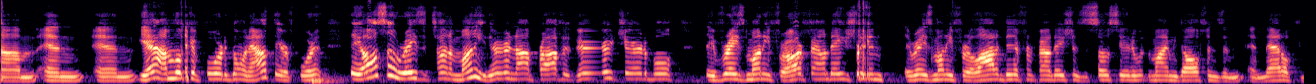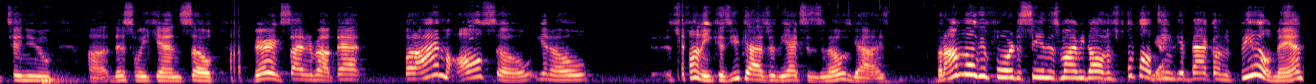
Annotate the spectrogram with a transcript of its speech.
Um, and and yeah, I'm looking forward to going out there for it. They also raise a ton of money. They're a nonprofit, very charitable. They've raised money for our foundation. They raise money for a lot of different foundations associated with the Miami Dolphins, and, and that'll continue uh, this weekend. So very excited about that. But I'm also, you know, it's funny because you guys are the X's and O's guys. But I'm looking forward to seeing this Miami Dolphins football team get back on the field, man.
